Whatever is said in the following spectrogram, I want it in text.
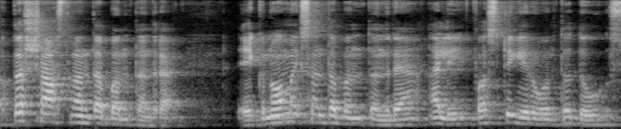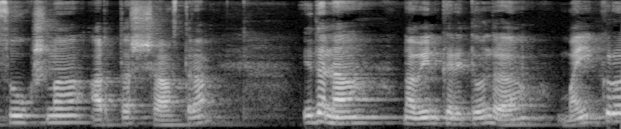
ಅರ್ಥಶಾಸ್ತ್ರ ಅಂತ ಬಂತಂದ್ರೆ ಎಕನಾಮಿಕ್ಸ್ ಅಂತ ಬಂತಂದರೆ, ಅಲ್ಲಿ ಫಸ್ಟಿಗೆ ಇರುವಂಥದ್ದು ಸೂಕ್ಷ್ಮ ಅರ್ಥಶಾಸ್ತ್ರ. ಇದನ್ನು ನಾವೇನು ಕರಿತೀವಿ ಅಂದ್ರೆ ಮೈಕ್ರೋ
